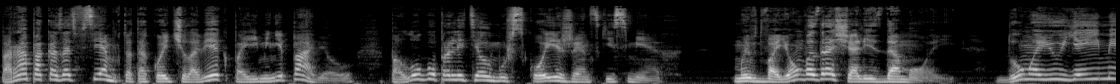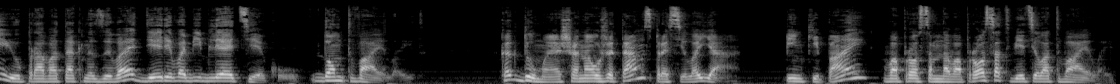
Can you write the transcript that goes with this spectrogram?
Пора показать всем, кто такой человек по имени Павел. По лугу пролетел мужской и женский смех. Мы вдвоем возвращались домой. Думаю, я имею право так называть дерево-библиотеку. Дом Твайлайт. «Как думаешь, она уже там?» – спросила я. Пинки Пай вопросом на вопрос ответила Твайлайт.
